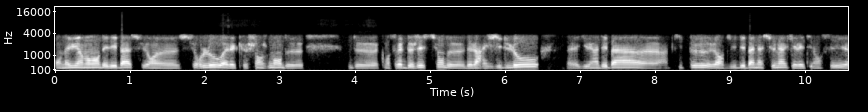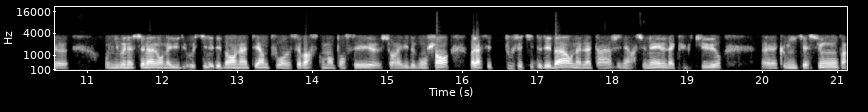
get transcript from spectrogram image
On a eu un moment des débats sur sur l'eau avec le changement de de comment s'appelle de gestion de, de la régie de l'eau. il y a eu un débat un petit peu lors du débat national qui avait été lancé au niveau national, on a eu aussi des débats en interne pour savoir ce qu'on en pensait euh, sur la vie de Bonchamp. Voilà, c'est tout ce type de débat. On a de générationnel, la culture, euh, la communication. Enfin,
